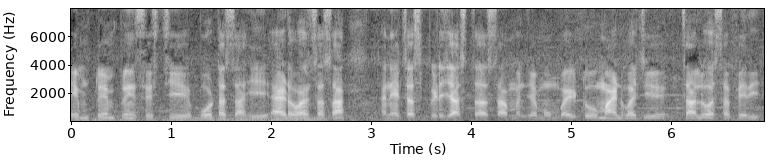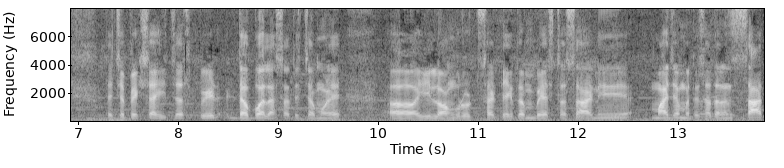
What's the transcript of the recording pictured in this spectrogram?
एम टू एम प्रिन्सेसची बोट असा ही ॲडव्हान्स असा आणि याचा स्पीड जास्त असा म्हणजे मुंबई टू मांडवा जी चालू असा फेरी त्याच्यापेक्षा हिचा स्पीड डबल असा. त्याच्यामुळे ही लॉंग रूटसाठी एकदम बेस्ट असा आणि माझ्या मते साधारण सात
